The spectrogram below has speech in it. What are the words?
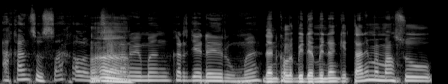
akan susah kalau misalkan memang kerja dari rumah. dan kalau bidang-bidang kita ini memang su,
